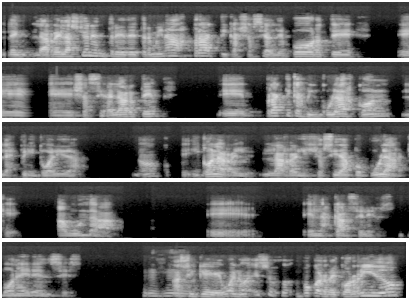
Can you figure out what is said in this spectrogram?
la, relación entre determinadas prácticas, ya sea el deporte, eh, eh, ya sea el arte, prácticas vinculadas con la espiritualidad y con la, religiosidad popular que abunda en las cárceles bonaerenses. Así que bueno, eso fue un poco el recorrido.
